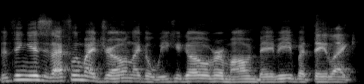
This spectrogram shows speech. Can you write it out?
the thing is, is I flew my drone like a week ago over a mom and baby, but they like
